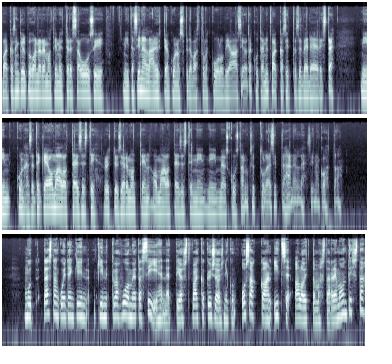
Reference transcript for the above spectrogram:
vaikka sen kylpyhuoneremontin yhteydessä uusii niitä sinällään yhtiön vastuulle kuuluvia asioita, kuten nyt vaikka sitten se vedeeriste, niin kunhan se tekee oma-aloitteisesti, ryhtyy siihen remonttiin oma-aloitteisesti, niin, niin myös kustannukset tulee sitten hänelle siinä kohtaa. Mutta tästä on kuitenkin kiinnittävä huomiota siihen, että jos vaikka kyse olisi niin osakkaan itse aloittamasta remontista,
